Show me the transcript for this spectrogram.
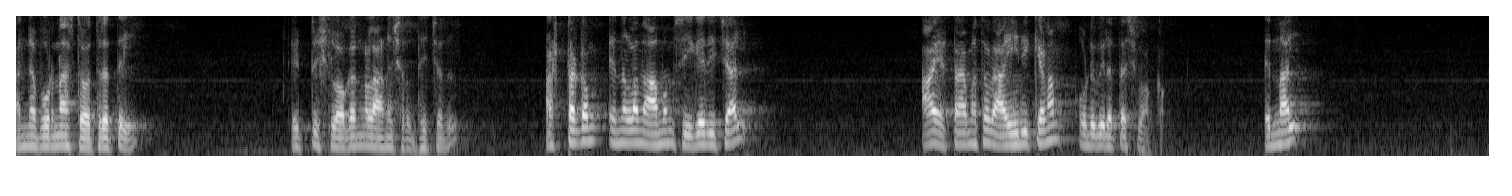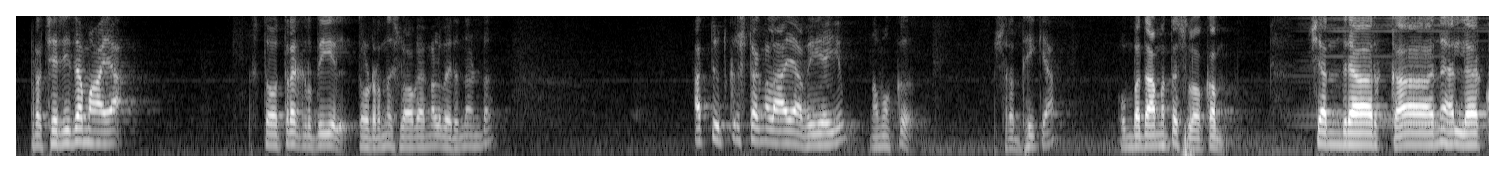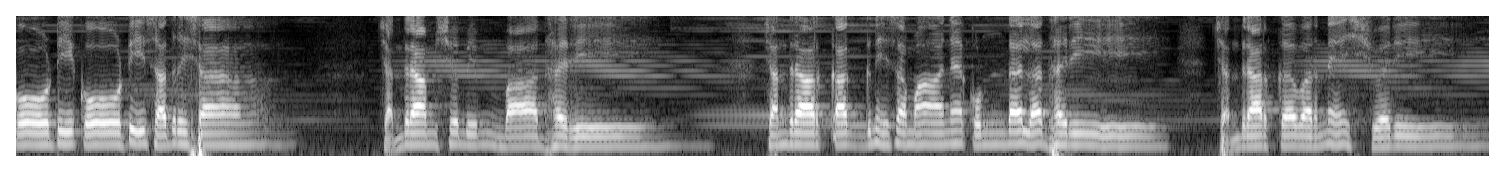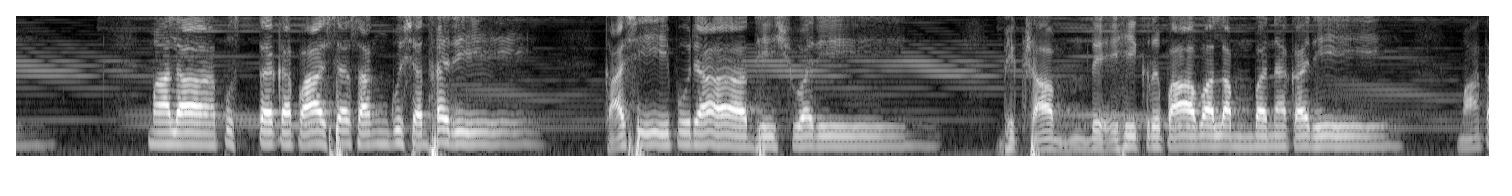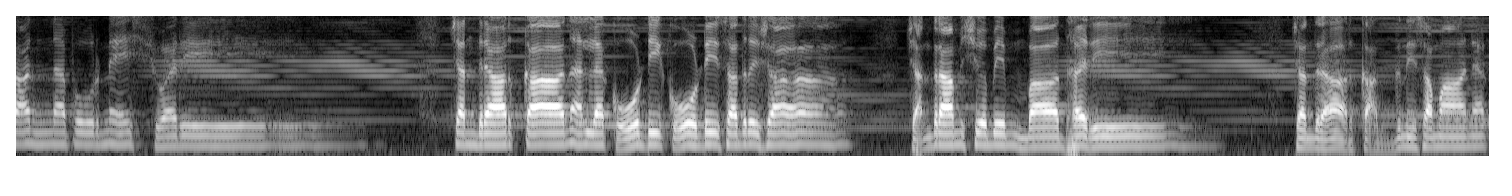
അന്നപൂർണ സ്തോത്രത്തിൽ എട്ട് ശ്ലോകങ്ങളാണ് ശ്രദ്ധിച്ചത്. അഷ്ടകം എന്നുള്ള നാമം സ്വീകരിച്ചാൽ ആ എട്ടാമത്തതായിരിക്കണം ഒടുവിലത്തെ ശ്ലോകം. എന്നാൽ പ്രചരിതമായ സ്തോത്രകൃതിയിൽ തുടർന്ന് ശ്ലോകങ്ങൾ വരുന്നുണ്ട്. അത്യുത്കൃഷ്ടങ്ങളായ അവയെയും നമുക്ക് ശ്രദ്ധിക്കാം. ഒമ്പതാമത്തെ ശ്ലോകം ചന്ദ്രാർക്കാനല കോടി കോടി സദൃശ ചന്ദ്രാംശുബിംബാധരി ചന്ദ്രാർക്കഗ്നിസമാന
